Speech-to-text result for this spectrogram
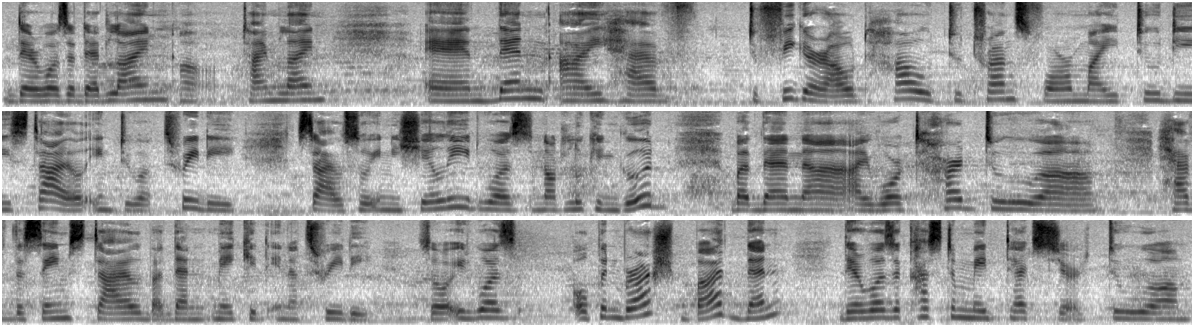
There was a deadline, uh, timeline, and then I have to figure out how to transform my 2D style into a 3D style. So initially it was not looking good, but then uh, I worked hard to uh, have the same style, but then make it in a 3D. So it was open brush, but then there was a custom made texture to um,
